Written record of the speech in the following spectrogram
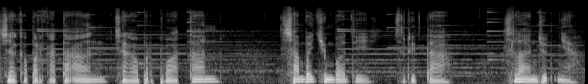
Jaga perkataan, jaga perbuatan, Sampai jumpa di cerita selanjutnya.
